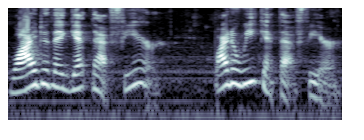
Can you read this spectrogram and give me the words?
Why do they get that fear? Why do we get that fear?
